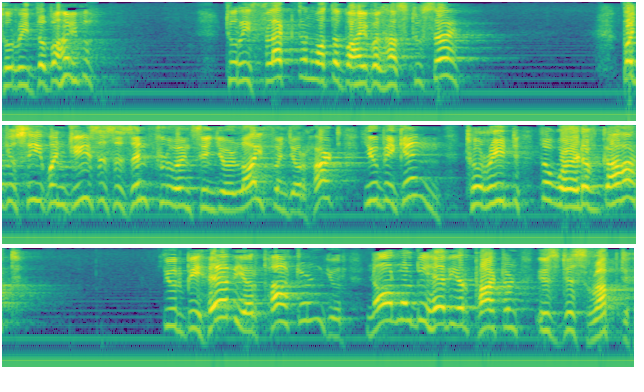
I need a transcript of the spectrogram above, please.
to read the Bible, to reflect on what the Bible has to say. But you see, when Jesus is influencing your life and your heart, you begin to read the Word of God. Your behavior pattern, your normal behavior pattern is disrupted.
